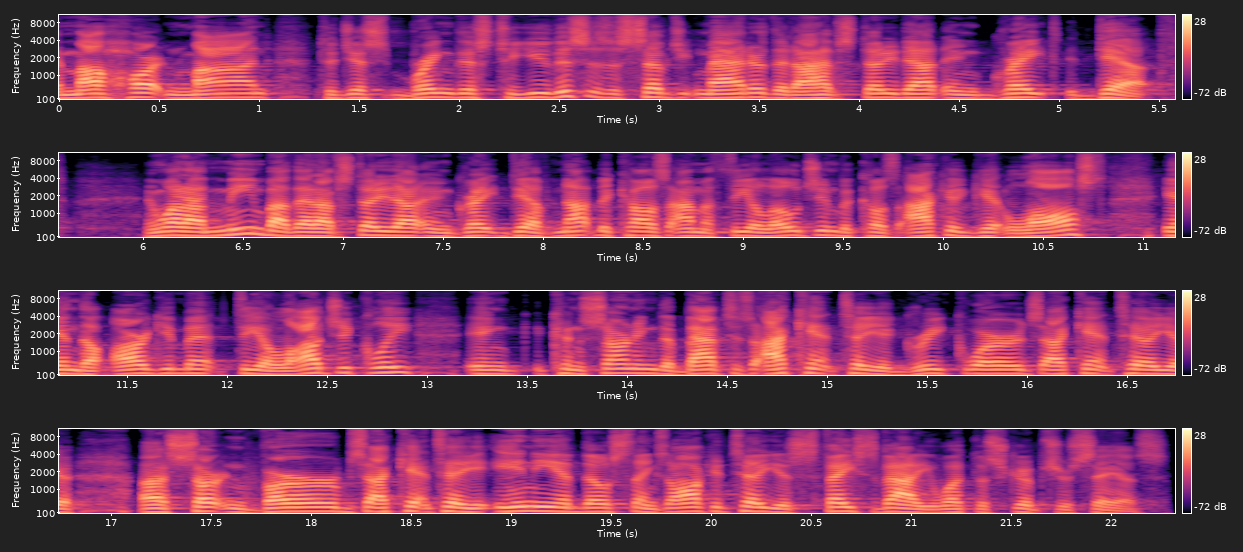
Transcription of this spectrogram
in my heart and mind to just bring this to you. This is a subject matter that I have studied out in great depth. And what I mean by that, I've studied out in great depth, not because I'm a theologian, because I could get lost in the argument theologically in concerning the baptism. I can't tell you Greek words. I can't tell you uh, certain verbs. I can't tell you any of those things. All I can tell you is face value, what the Scripture says.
